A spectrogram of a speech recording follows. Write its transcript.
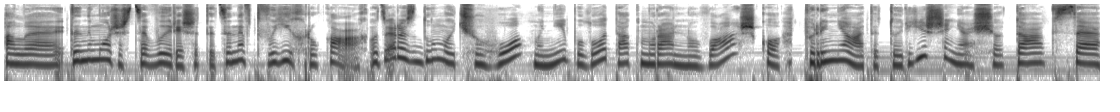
але ти не можеш це вирішити. Це не в твоїх руках. От зараз думаю, чого мені було так морально важко прийняти то рішення, що та все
